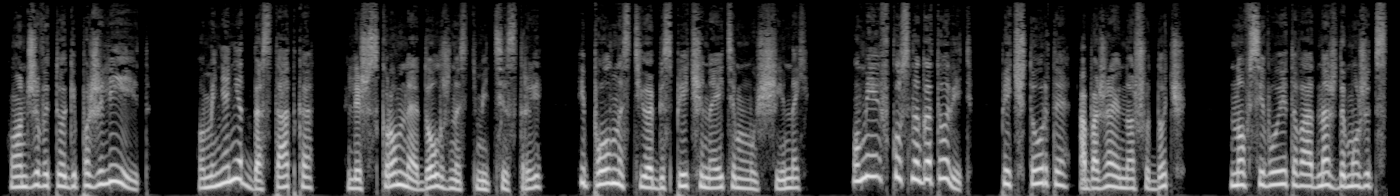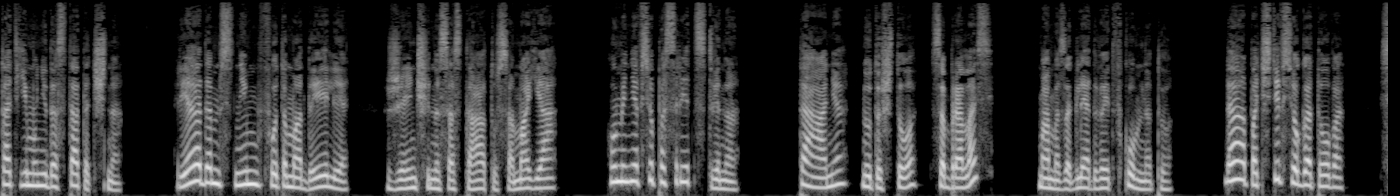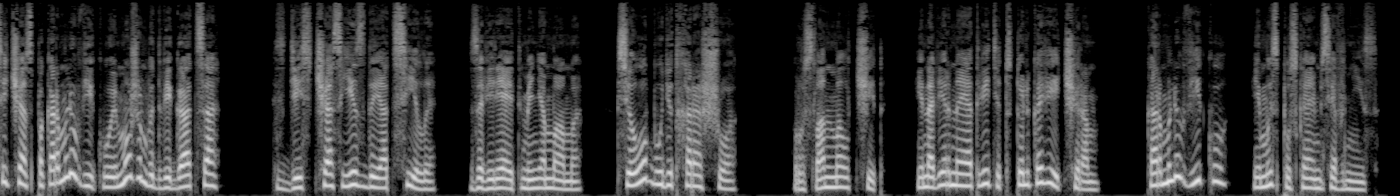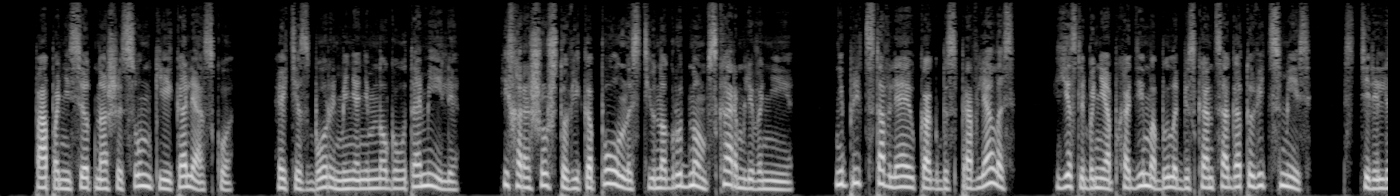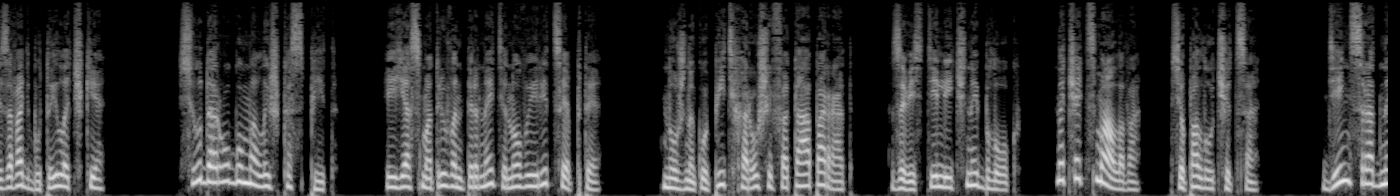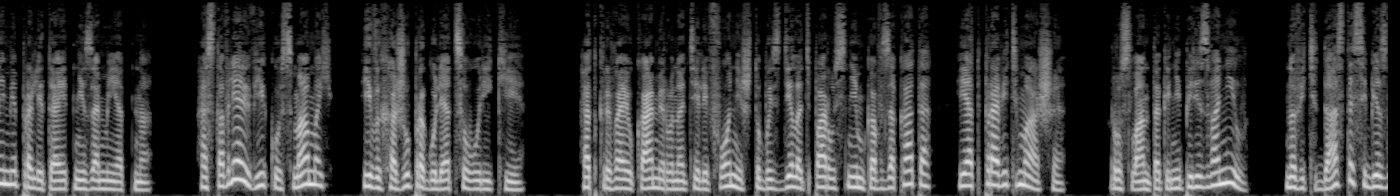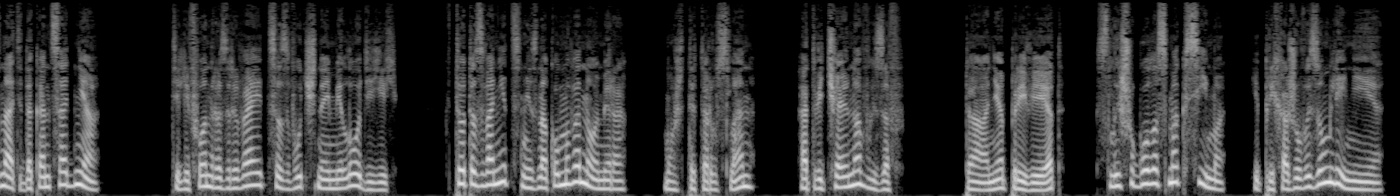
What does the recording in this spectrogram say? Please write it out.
Он же в итоге пожалеет. У меня нет достатка, лишь скромная должность медсестры и полностью обеспечена этим мужчиной. Умею вкусно готовить, печь торты, обожаю нашу дочь. Но всего этого однажды может стать ему недостаточно. Рядом с ним фотомодели, женщины со статуса, моя. У меня все посредственно. «Таня, ну ты что, собралась?» Мама заглядывает в комнату. «Да, почти все готово. Сейчас покормлю Вику и можем выдвигаться». «Здесь час езды от силы», — заверяет меня мама. «Все будет хорошо». Руслан молчит и, наверное, ответит только вечером. Кормлю Вику, и мы спускаемся вниз. Папа несет наши сумки и коляску. Эти сборы меня немного утомили. И хорошо, что Вика полностью на грудном вскармливании. Не представляю, как бы справлялась, если бы необходимо было без конца готовить смесь, стерилизовать бутылочки. Всю дорогу малышка спит и я смотрю в интернете новые рецепты. Нужно купить хороший фотоаппарат, завести личный блог, начать с малого. Все получится. День с родными пролетает незаметно. Оставляю Вику с мамой и выхожу прогуляться у реки. Открываю камеру на телефоне, чтобы сделать пару снимков заката и отправить Маше. Руслан так и не перезвонил, но ведь даст о себе знать до конца дня. Телефон разрывается звучной мелодией, кто-то звонит с незнакомого номера. Может, это Руслан? Отвечаю на вызов. «Таня, привет!» Слышу голос Максима и прихожу в изумление.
